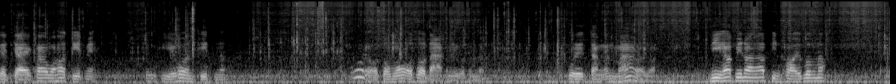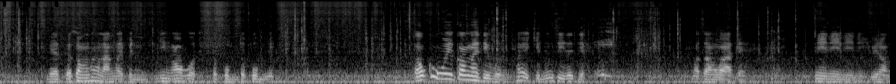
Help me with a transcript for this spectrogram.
กระจายข้าวว่าเขาติดไหม ทั้งทีเขาติดเนาะโอ้ยอสมอสดากเลยว่าทำไมกูเลยตั้งกันมาแบบว่านี่ครับพี่น้องครับปิ่นคอยเบิ้งเนาะเดี๋ยวกระซ่องข้างหลังเลยเป็นยิ่งเอาก็ตะปุ่มตะปุ่มนี่เอาก็วิ่งกล้องให้ติเบิ้งให้กินทั้งทีได้เดียวมาสังวาดเลยนี่นี่นี่นี่พี่น้อง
